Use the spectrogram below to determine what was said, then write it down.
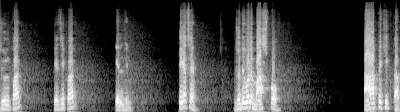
Joule per, kg per, Kelvin. ঠিক আছে? যদি বলে বাষ্প, তার আপেক্ষিক তাপ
